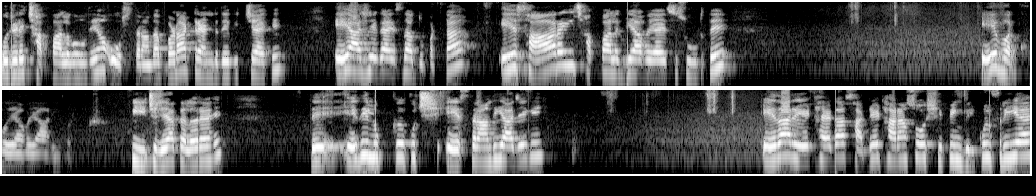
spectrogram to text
ਉਹ ਜਿਹੜੇ ਛਾਪਾ ਲਗਾਉਂਦੇ ਆ, ਉਸ ਤਰ੍ਹਾਂ ਦਾ ਬੜਾ ਟ੍ਰੈਂਡ ਦੇ ਵਿੱਚ ਹੈ ਇਹ। ਇਹ ਆ ਜਾਏਗਾ ਇਸ ਦਾ ਦੁਪੱਟਾ। ਇਹ ਸਾਰਾ ਹੀ ਛਾਪਾ ਲੱਗਿਆ ਹੋਇਆ ਇਸ ਸੂਟ ਤੇ। ਇਹ ਵਰਕ ਹੋਇਆ ਹੋਇਆ, ਆਰੀ ਵਰਕ ਪੀਚ ਜਿਹਾ ਕਲਰ ਹੈ ਇਹ। ਤੇ ਇਹਦੀ ਲੁੱਕ ਕੁਝ ਇਸ ਤਰ੍ਹਾਂ ਦੀ ਆ ਜਾਏਗੀ। ਇਹਦਾ ਰੇਟ ਹੈਗਾ 1850 ਸ਼ਿਪਿੰਗ ਬਿਲਕੁਲ ਫ੍ਰੀ ਹੈ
